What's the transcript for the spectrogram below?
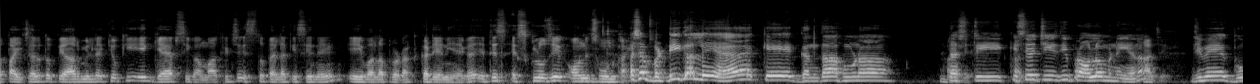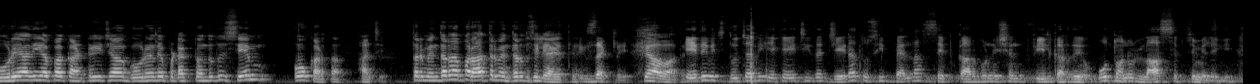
ਭਾਈਚਾਰੇ ਤੋਂ ਪਿਆਰ ਮਿਲ ਰਿਹਾ ਕਿਉਂਕਿ ਇਹ ਗੈਪ ਸੀਗਾ ਮਾਰਕੀਟ 'ਚ। ਇਸ ਤੋਂ ਪਹਿਲਾਂ ਕਿਸੇ ਨੇ ਇਹ ਵਾਲਾ ਪ੍ਰੋਡਕਟ ਕੱਢਿਆ ਨਹੀਂ ਹੈਗਾ। It is exclusive on its own kind ਅੱਛਾ ਵੱਡੀ ਗੱਲ ਇਹ ਹੈ ਕਿ ਗੰਦਾ ਹੋਣਾ ਡਸਟੀ ਕਿਸੇ ਚੀਜ਼ ਦੀ ਪ੍ਰੋਬਲਮ ਨਹੀਂ ਹੈ ਨਾ। ਜਿਵੇਂ ਗੋਰਿਆਂ ਦੀ ਆਪਾਂ ਕੰਟਰੀ ਚ ਆ ਗੋਰਿਆਂ ਦੇ ਪ੍ਰੋਡਕਟ ਹੁੰਦੇ ਤੁਸੀਂ ਸੇਮ ਉਹ ਕਰਤਾ। ਹਾਂਜੀ। ਧਰਮਿੰਦਰ ਦਾ ਭਰਾ ਧਰਮਿੰਦਰ ਤੁਸੀਂ ਲਿਆਏ ਇੱਥੇ। ਐਗਜ਼ੈਕਟਲੀ ਕੀ ਬਾਤ ਹੈ। ਇਹਦੇ ਵਿੱਚ ਦੂਜਾ ਵੀ ਇੱਕ ਇਹ ਚੀਜ਼ ਹੈ ਜਿਹੜਾ ਤੁਸੀਂ ਪਹਿਲਾ ਸਿਪ ਕਾਰਬੋਨੇਸ਼ਨ ਫੀਲ ਕਰਦੇ ਹੋ ਉਹ ਤੁਹਾਨੂੰ ਲਾਸਟ ਸਿਪ 'ਚ ਮਿਲੇਗੀ।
